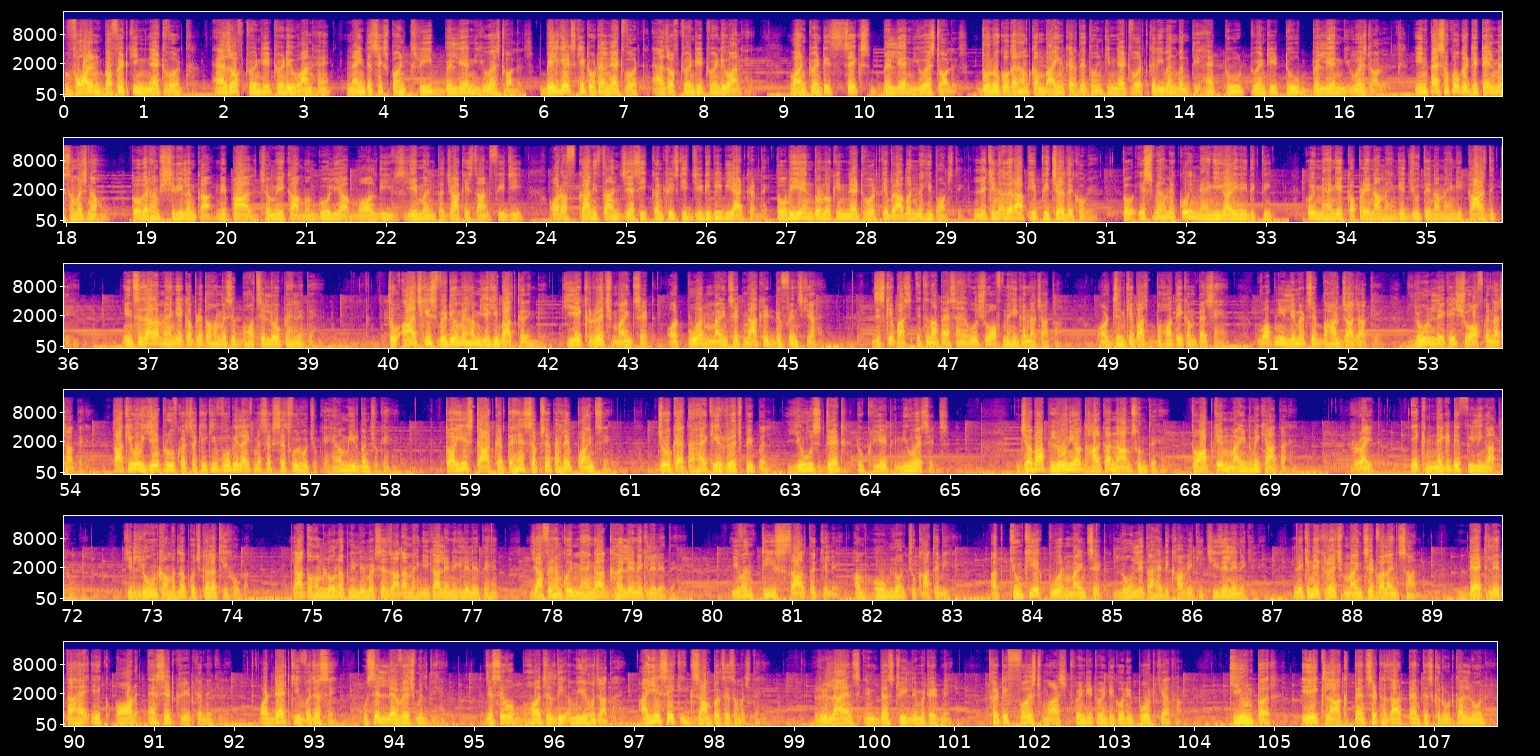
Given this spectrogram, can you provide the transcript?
Warren Buffett की net worth as of 2021 है 96.3 billion US dollars Bill Gates की total net worth as of 2021 है 126 billion US dollars दोनों को अगर हम कंबाइन कर दे तो इनकी नेटवर्थ करीबन बनती है 222 बिलियन यूएस डॉलर इन पैसों को अगर डिटेल में समझना हो तो अगर हम Sri Lanka, Nepal, Jamaica, Mongolia, Maldives, Yemen, Tajikistan, Fiji और अफ़गानिस्तान जैसी कंट्रीज़ की जीडीपी भी ऐड कर दें तो भी ये इन दोनों की नेटवर्थ के बराबर नहीं पहुँचती। लेकिन अगर आप ये पिक्चर देखोगे तो इसमें हमें कोई महँगी गाड़ी नहीं दिखती, कोई महँगे कपड़े, ना महँगे जूते, ना महँगी कार्स दिखती हैं। इनसे ज़्यादा महँगे कपड़े तो हमें से बहुत से लोग पहन लेते हैं। तो आज की इस वीडियो में हम यही बात करेंगे कि एक रिच माइंडसेट और पुअर माइंडसेट में आखिर डिफरेंस क्या है। जिसके पास इतना पैसा है, वो शो ऑफ़ नहीं करना चाहता, और जिनके पास बहुत ही कम पैसे हैं, वो अपनी लिमिट से बाहर जा जाके लोन लेके शो ऑफ़ करना चाहते हैं ताकि वो ये प्रूव कर सके कि वो भी लाइफ में सक्सेसफुल हो चुके हैं अमीर बन चुके हैं। तो आइए स्टार्ट करते हैं सबसे पहले पॉइंट से जो कहता है कि rich people use debt to create new assets जब आप लोन या उधार का नाम सुनते हैं तो आपके माइंड में क्या आता है? राइट right, एक नेगेटिव फीलिंग आती होगी कि लोन का मतलब कुछ गलत ही होगा। या तो हम लोन अपनी लिमिट से ज़्यादा महँगी कार लेने के लिए लेते हैं या फिर हम कोई महँगा घर लेने के लिए लेते हैं। इवन तीस साल तक के लिए हम होम लोन चुकाते भी हैं। अब क्योंकि एक पुअर माइंडसेट लोन लेता है दिखावे की चीज़ें लेने के लिए, लेकिन एक रिच माइंडसेट वाला इंसान डेट लेता है एक और एसेट क्रिएट करने के लिए, और डेट की वजह से उसे लेवरेज मिलती है, जिससे वो बहुत जल्दी अमीर हो जाता है। आइए इसे एक एग्ज़ाम्पल से समझते हैं। रिलायंस इंडस्ट्री लिमिटेड ने थर्टी मार्च 2020 को रिपोर्ट किया था कि उन पर एक लाख पैंसठ हज़ार पैंतीस करोड़ का लोन है।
